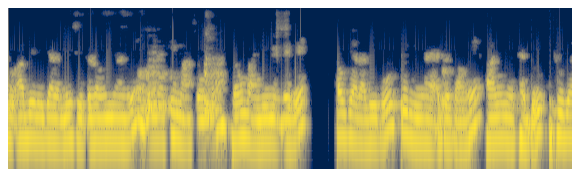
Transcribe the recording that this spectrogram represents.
တို့အားပေးနေကြတဲ့မိတ်ဆွေတော်တော်များများလည်းမနက်ခင်းမှာဆိုတော့လုံးပိုင်လေးနဲ့လည်း ပေါက်ကြတာလေးကိုတွေ့မြင်ရတဲ့အတွက်ကြောင့်လည်းအားလုံးနဲ့ထပ်ပြီးအထူးပဲ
